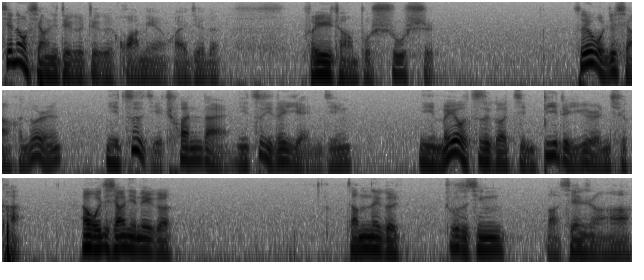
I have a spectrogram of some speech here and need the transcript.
现在我想起这个这个画面，我还觉得非常不舒适。所以我就想，很多人，你自己穿戴，你自己的眼睛。你没有资格紧逼着一个人去看，啊，我就想起那个，咱们那个朱自清老先生啊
